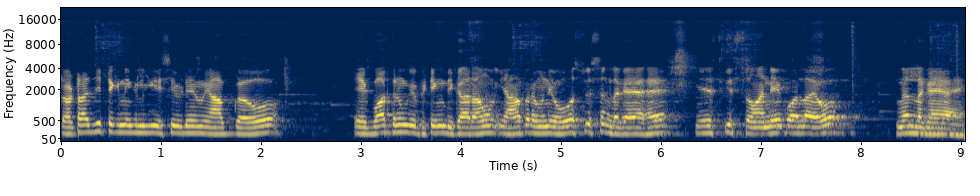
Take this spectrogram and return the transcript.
टाटा जी टेक्निकल की इस वीडियो में आपका वो एक बाथरूम की फिटिंग दिखा रहा हूँ। यहाँ पर हमने वॉश बेसन लगाया है, ये इसकी सवानेक वाला है वो नल लगाया है।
